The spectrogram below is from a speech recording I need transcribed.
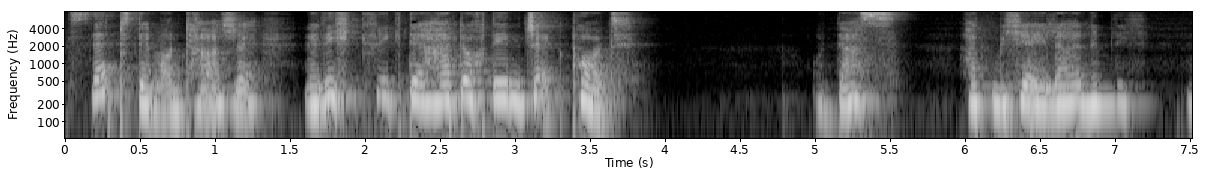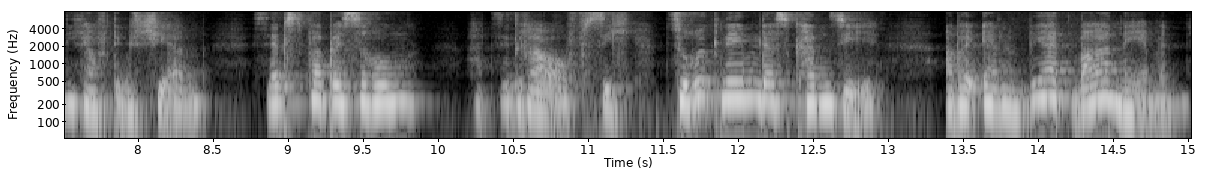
Selbstdemontage. Wer dich kriegt, der hat doch den Jackpot. Und das hat Michaela nämlich nicht auf dem Schirm. Selbstverbesserung hat sie drauf. Sich zurücknehmen, das kann sie. Aber ihren Wert wahrnehmen,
